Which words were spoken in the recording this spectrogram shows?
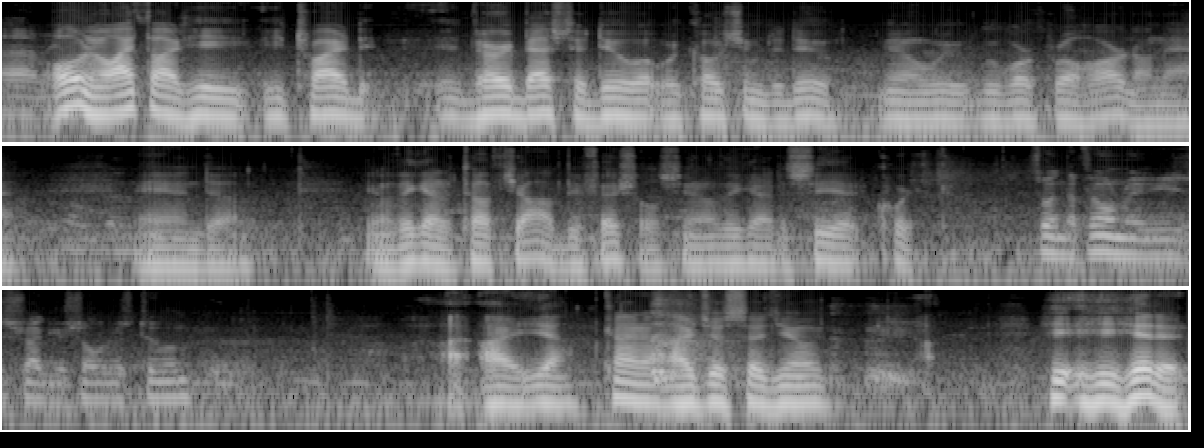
Um, Oh no, I thought he, he tried his very best to do what we coached him to do. You know, we, we worked real hard on that, and uh, you know they got a tough job. The officials, you know, they got to see it quick. So in the film review, you just shrug your shoulders to him? I, I yeah, kind of. I just said, you know, he, he hit it.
